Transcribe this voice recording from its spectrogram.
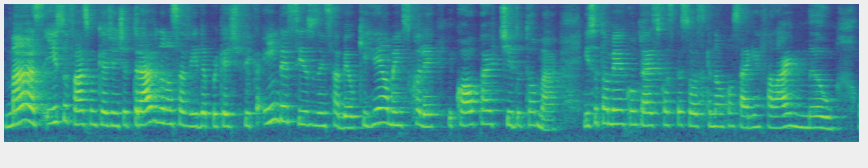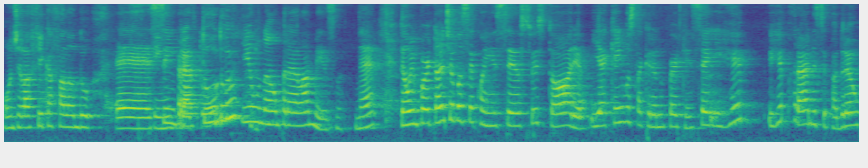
Mas isso faz com que a gente trave na nossa vida porque a gente fica indecisos em saber o que realmente escolher e qual partido tomar. Isso também acontece com as pessoas que não conseguem falar não, onde ela fica falando é, sim, sim para tudo, tudo e um não para ela mesma, né? Então o importante é você conhecer a sua história e a quem você está querendo pertencer e e reparar nesse padrão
